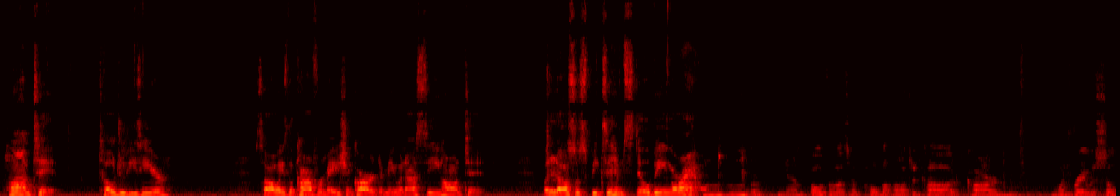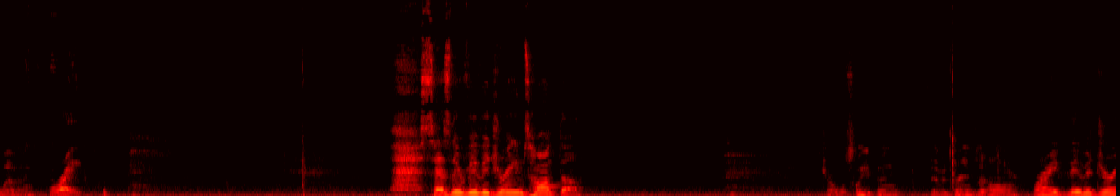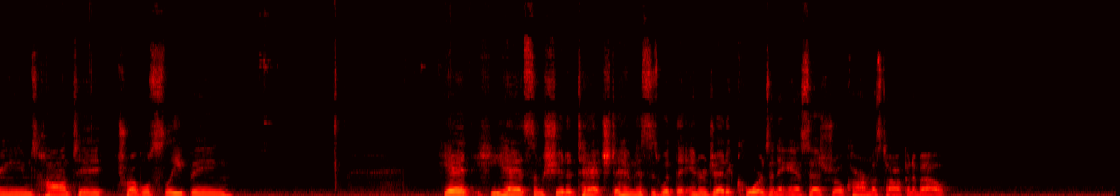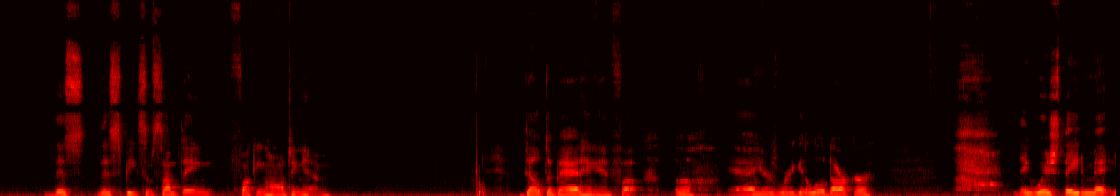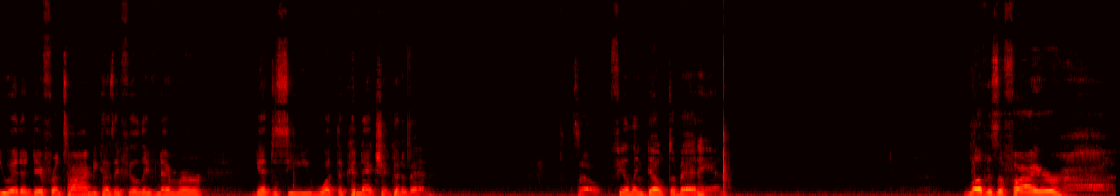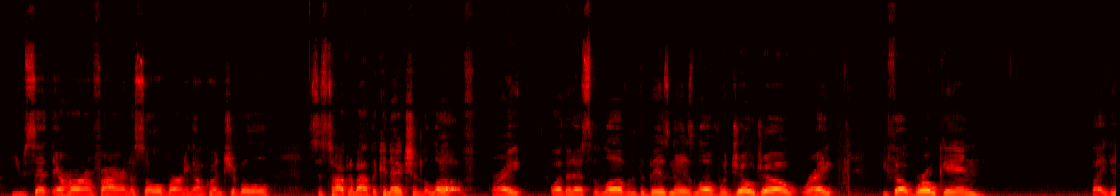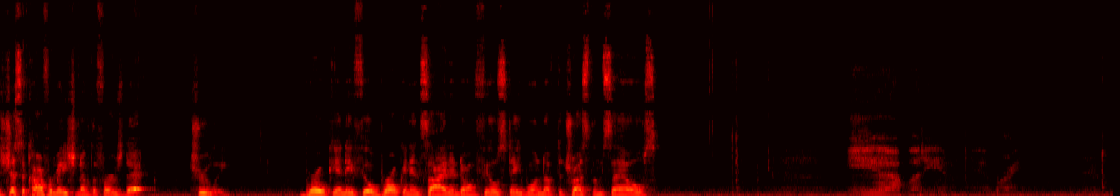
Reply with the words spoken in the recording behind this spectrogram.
Haunted. Told you he's here. It's always the confirmation card to me when I see haunted. But it also speaks of him still being around. Mm-hmm. And both of us have pulled the haunted card, card when Bray was still living. Right. Says their vivid dreams haunt them. Trouble sleeping, vivid dreams at home. Right, vivid dreams, haunted, trouble sleeping. He had he had some shit attached to him. This is what the energetic cords and the ancestral karma's talking about. This this speaks of something fucking haunting him. Dealt a bad hand, fuck. Ugh. Yeah, here's where you get a little darker. They wish they'd met you at a different time because they feel they've never get to see what the connection could have been. So, feeling dealt a bad hand. Love is a fire. You set their heart on fire and the soul burning unquenchable. This is talking about the connection, the love, right? Whether that's the love of the business, love with JoJo, right? He felt broken. Like, it's just a confirmation of the first deck. Truly. Broken. They feel broken inside and don't feel stable enough to trust themselves. Yeah, buddy. Yeah, Bray.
